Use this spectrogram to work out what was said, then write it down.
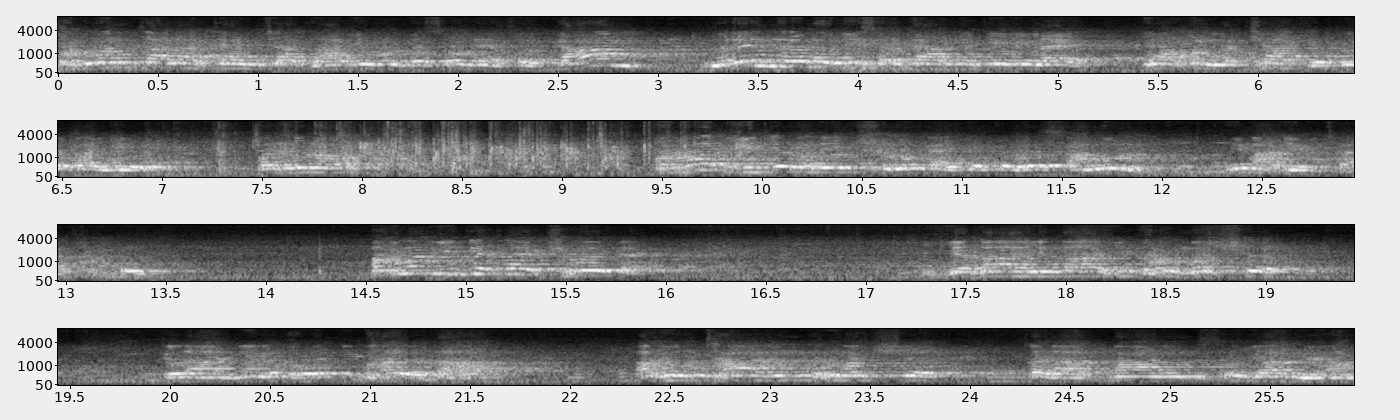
भगवंताला त्यांच्या जागेवर बसवण्याचं काम नरेंद्र मोदी सरकारने केलेलं आहे हे आपण लक्षात घेतलं पाहिजे. बंधूंनो भगवद्गीतेमध्ये एक श्लोक आहे ते तेवढं सांगून मी माझे विचार सांगतो भगवद्गीतेतला एक श्लोक आहे. यदा यदा हि धर्मश ग्लानिर्भवती भारत अभुत्थानं धर्मश तदात्मानं सृजाम्यहम।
